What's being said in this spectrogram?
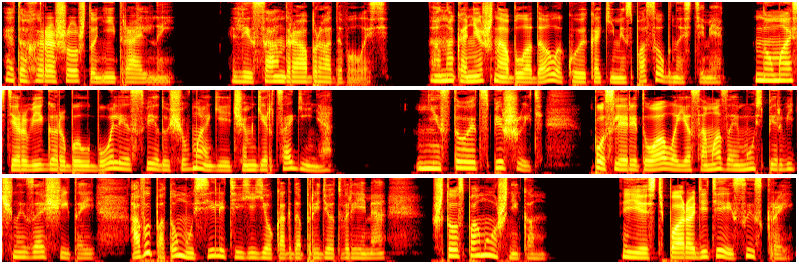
«Это хорошо, что нейтральный». Лиссандра обрадовалась. Она, конечно, обладала кое-какими способностями, но мастер Вигор был более сведущ в магии, чем герцогиня. «Не стоит спешить. После ритуала я сама займусь первичной защитой, а вы потом усилите ее, когда придет время. Что с помощником?» Есть пара детей с искрой.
